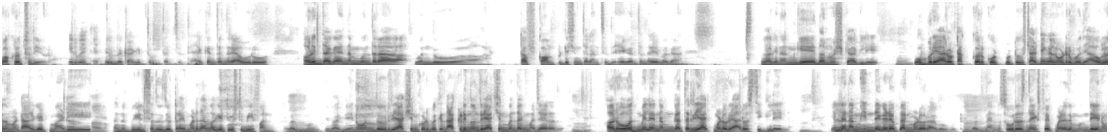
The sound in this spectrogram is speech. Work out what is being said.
ಕಾಕ್ರೋಚ್ ಸುದಿ ಅವರು ಇರಬೇಕಾಗಿತ್ತು ಇರಬೇಕಾಗಿತ್ತು ಅಂತ ಅನ್ಸುತ್ತೆ. ಯಾಕಂತಂದ್ರೆ ಅವರು ಅವರಿದ್ದಾಗ ನಮ್ಗೊಂಥರ ಒಂದು ಟಫ್ ಕಾಂಪಿಟಿಷನ್ ಥರ ಅನ್ಸುತ್ತೆ. ಹೇಗಂತಂದ್ರೆ ಇವಾಗ ಇವಾಗ ನನಗೆ ಧನುಷ್ಗಾಗ್ಲಿ. ಒಬ್ರು ಯಾರೋ ಟಕ್ಕರ್ ಕೊಟ್ಬಿಟ್ಟು ಸ್ಟಾರ್ಟಿಂಗ್ ಅಲ್ಲಿ ನೋಡಿರ್ಬೋದು ಯಾವಾಗ್ಲೂ ನಮ್ಮ ಟಾರ್ಗೆಟ್ ಮಾಡಿ ನನ್ನ ಬೀಳ್ಸೋದು ಟ್ರೈ ಮಾಡೋದು ಅವಾಗ it used to be fun ಇವಾಗ ಇವಾಗ ಏನೋ ಒಂದು ರಿಯಾಕ್ಷನ್ ಕೊಡ್ಬೇಕಂದ್ರೆ ಆ ಕಡೆಯಿಂದ ಒಂದು ರಿಯಾಕ್ಷನ್ ಬಂದಾಗ ಮಜಾ ಇರೋದು. ಅವ್ರು ಹೋದ್ಮೇಲೆ ನಮ್ಗೆ ಆತರ ರಿಯಾಕ್ಟ್ ಮಾಡೋರು ಯಾರು ಸಿಗ್ಲೇ ಇಲ್ಲ. ಎಲ್ಲ ನಮ್ ಹಿಂದೆಗಡೆ ಪ್ಲಾನ್ ಮಾಡೋರು ಆಗೋಗ್ಬಿಟ್ಟು. ಇವಾಗ ನಾನು ಸೂರಜ್ನ ಎಕ್ಸ್ಪೆಕ್ಟ್ ಮಾಡಿದ್ರೆ ಮುಂದೆ ಏನೋ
